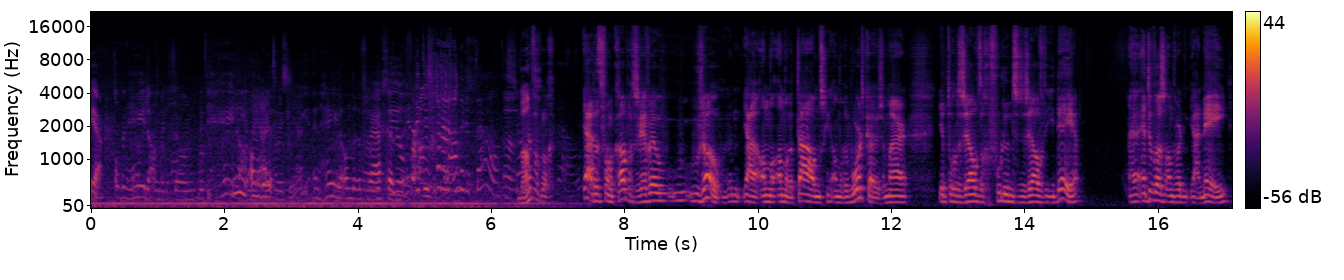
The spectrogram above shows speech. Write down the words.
Ja. Op een hele andere toon, met hele Hele andere, andere- uitdrukkingen. En hele andere vragen. Dit is gewoon een andere taal. Het Dat wel- ja, dat vond ik grappig. Ze zeggen, ho- ho- hoezo? Een- Ja, andere, andere taal, misschien andere woordkeuze. Maar je hebt toch dezelfde gevoelens, dezelfde ideeën. Eh, en toen was het antwoord, ja, nee.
